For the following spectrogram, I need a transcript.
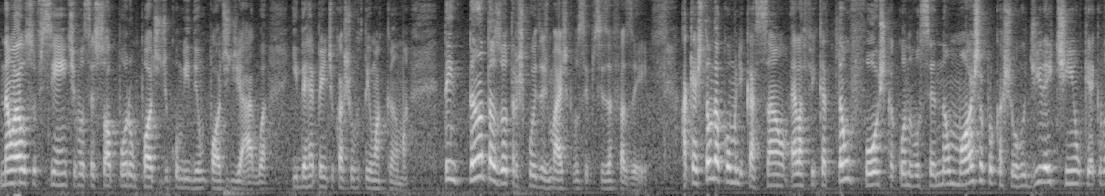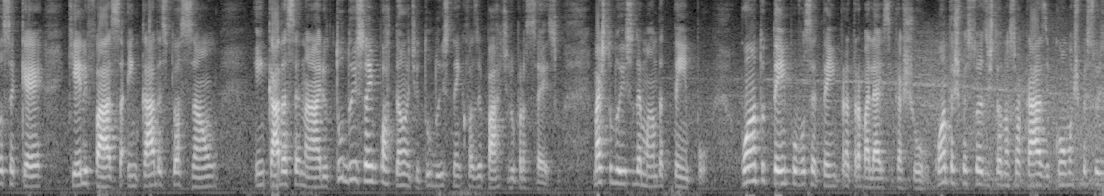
Não é o suficiente você só pôr um pote de comida e um pote de água e de repente o cachorro tem uma cama. Tem tantas outras coisas mais que você precisa fazer. A questão da comunicação, ela fica tão fosca quando você não mostra para o cachorro direitinho o que é que você quer que ele faça em cada situação, em cada cenário. Tudo isso é importante, tudo isso tem que fazer parte do processo. Mas tudo isso demanda tempo. Quanto tempo você tem para trabalhar esse cachorro? Quantas pessoas estão na sua casa e como as pessoas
